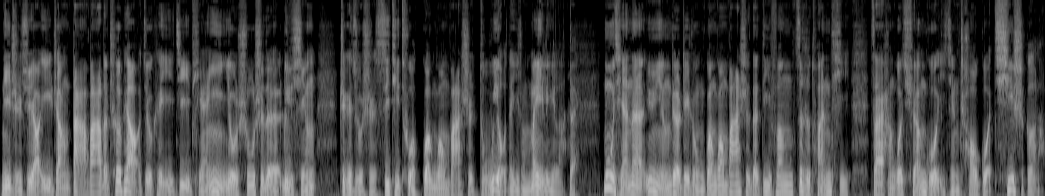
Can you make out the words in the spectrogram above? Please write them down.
你只需要一张大巴的车票，就可以既便宜又舒适的旅行。这个就是 City Tour 观光巴士独有的一种魅力了。对，目前呢，运营着这种观光巴士的地方自治团体，在韩国全国已经超过七十个了。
